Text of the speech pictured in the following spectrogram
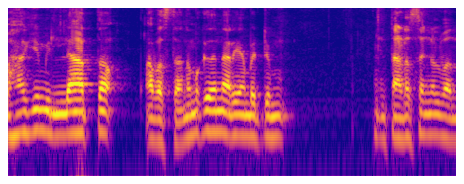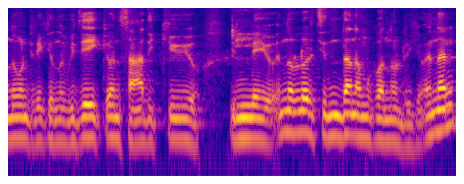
ഭാഗ്യമില്ലാത്ത അവസ്ഥ. നമുക്ക് തന്നെ അറിയാൻ പറ്റും തടസ്സങ്ങൾ വന്നുകൊണ്ടിരിക്കുന്നു വിജയിക്കുവാൻ സാധിക്കുകയോ ഇല്ലയോ എന്നുള്ളൊരു ചിന്ത നമുക്ക് വന്നുകൊണ്ടിരിക്കും. എന്നാൽ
